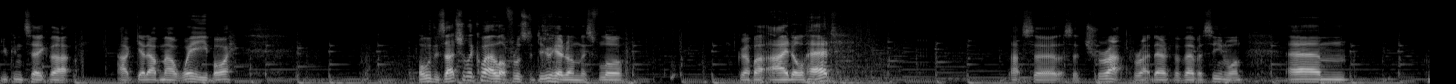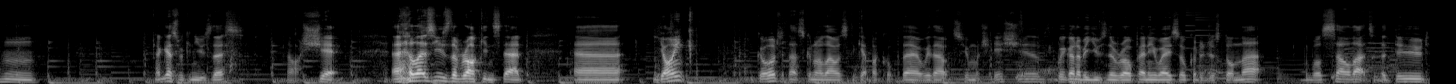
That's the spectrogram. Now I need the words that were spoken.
You can take that. I'll get out of my way, boy. Oh, there's actually quite a lot for us to do here on this floor. Grab our idol head. That's a, that's a trap right there if I've ever seen one. Um, hmm. I guess we can use this. Oh, shit. Uh, let's use the rock instead. Uh, yoink. Good. That's going to allow us to get back up there without too much issue. We're going to be using a rope anyway, so could have just done that. We'll sell that to the dude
